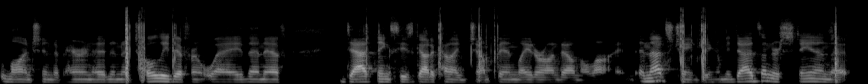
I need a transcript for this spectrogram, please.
launch into parenthood in a totally different way than if dad thinks he's got to kind of jump in later on down the line. And that's changing. I mean, dads understand that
